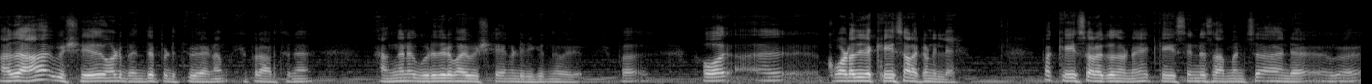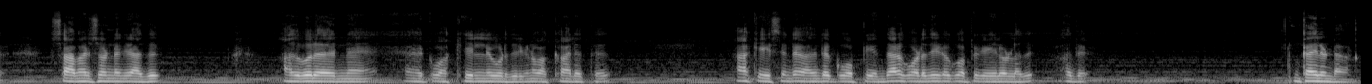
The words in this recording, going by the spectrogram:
അത് ആ വിഷയവുമായിട്ട് ബന്ധപ്പെടുത്തി വേണം ഈ പ്രാർത്ഥന. അങ്ങനെ ഗുരുതരമായ വിഷയങ്ങളിരിക്കുന്നവർ ഇപ്പോൾ കോടതിയിലെ കേസ് നടക്കണില്ലേ? അപ്പോൾ കേസ് നടക്കുന്നുണ്ടെങ്കിൽ കേസിന്റെ സമൻസ് അതിന്റെ സമൻസ് ഉണ്ടെങ്കിൽ അത് അതുപോലെ തന്നെ ഏഹ്, വക്കീലിന് കൊടുത്തിരിക്കുന്ന വക്കാലത്ത് ആ കേസിന്റെ അതിന്റെ കോപ്പി എന്താണ് കോടതിയുടെ കോപ്പി കയ്യിലുള്ളത്? അത് കയ്യിലുണ്ടാകണം.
